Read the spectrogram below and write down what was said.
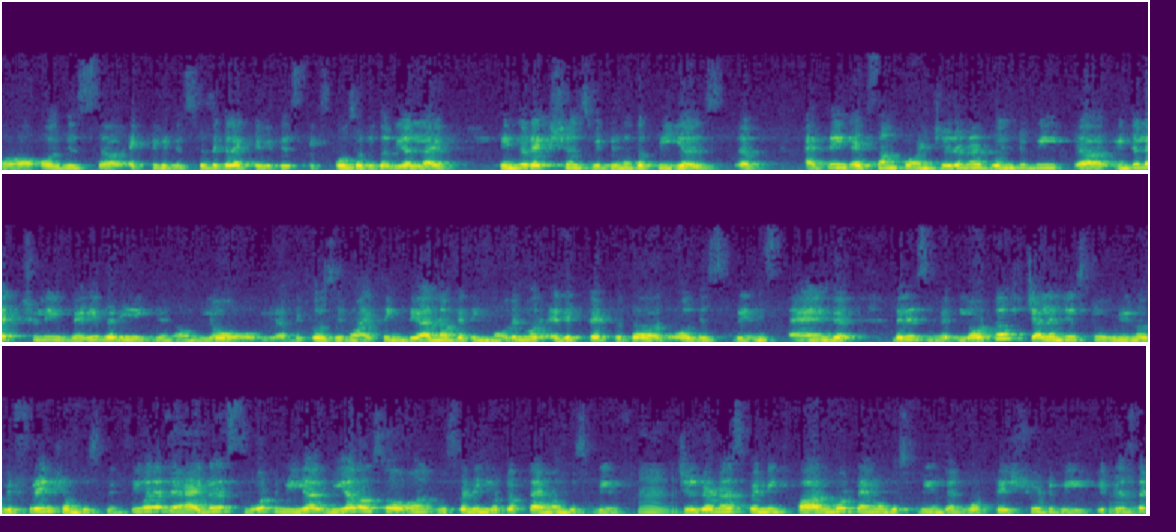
uh, all these uh, activities, physical activities, exposure to the real life, interactions with, you know, the peers, uh, I think at some point children are going to be uh, intellectually very, very, you know, low yeah, because, you know, I think they are now getting more and more addicted to the all these screens and there is a lot of challenges to you know refrain from the screens even as mm. adults what we are we are also on, spending a lot of time on the screens mm. children are spending far more time on the screen than what they should be It mm. is hmm. the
